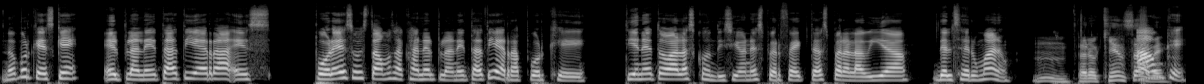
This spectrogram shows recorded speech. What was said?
No, porque es que el planeta Tierra es, por eso estamos acá en el planeta Tierra, porque tiene todas las condiciones perfectas para la vida del ser humano. Mm, pero quién sabe. Aunque,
